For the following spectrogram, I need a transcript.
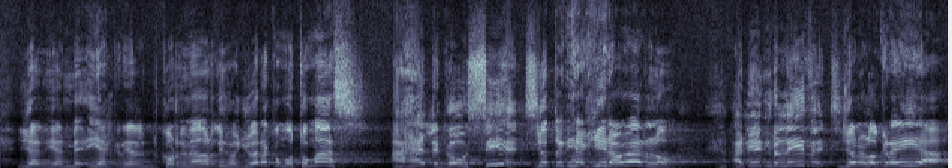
y el, y el- y el- el coordinador dijo, yo era como Tomás, I had to go see it. yo tenía que ir a verlo, I didn't believe it. yo no lo creía.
